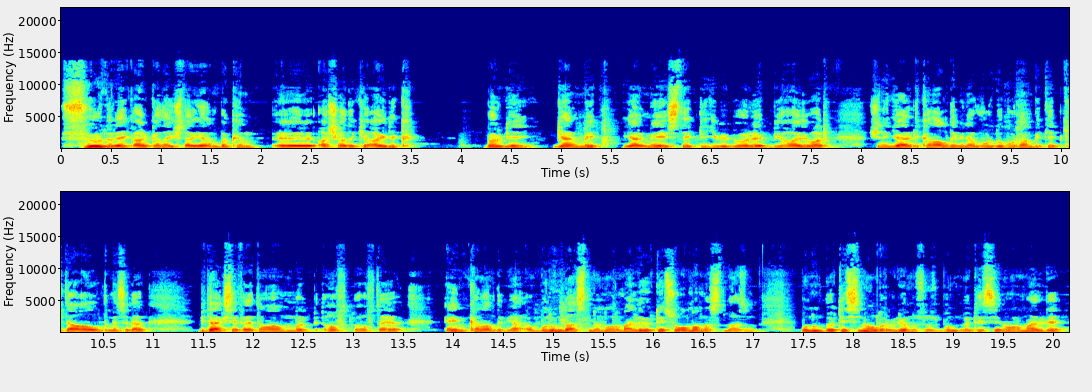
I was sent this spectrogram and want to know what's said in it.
Sürdürek arkadaşlar yani bakın e, aşağıdaki aylık bölge gelmek gelmeye istekli gibi böyle bir hali var. Şimdi geldi kanal dibine vurdu. Buradan bir tepki daha aldı mesela. Bir dahaki sefere tamam mı hafta, haftaya en kanal dibi. Yani bunun da aslında normalde ötesi olmaması lazım. Bunun ötesi ne olur biliyor musunuz? Bunun ötesi normalde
